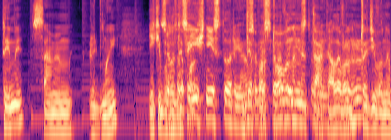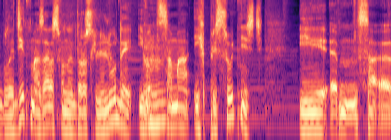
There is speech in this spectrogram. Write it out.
тими самими людьми, які були Тобто це депо- їхня історія. депортованими, так, але вони Мгм. тоді вони були дітьми, а зараз вони дорослі люди, і угу. от сама їх присутність. І ем, е,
